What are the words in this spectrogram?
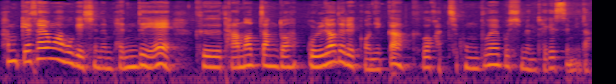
함께 사용하고 계시는 밴드에 그 단어장도 올려드릴 거니까 그거 같이 공부해 보시면 되겠습니다.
